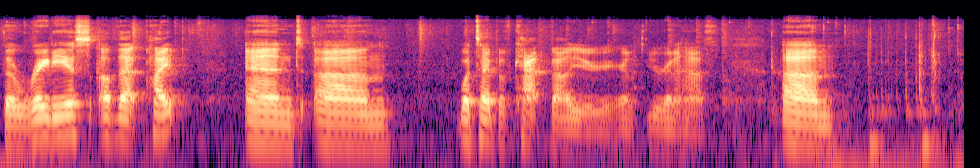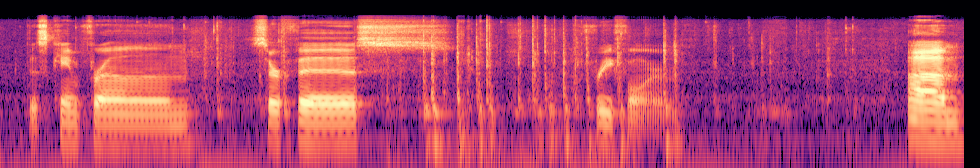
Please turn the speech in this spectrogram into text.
the radius of that pipe, and um, what type of cap value you're you're gonna have. Um, this came from Surface Freeform. Um,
